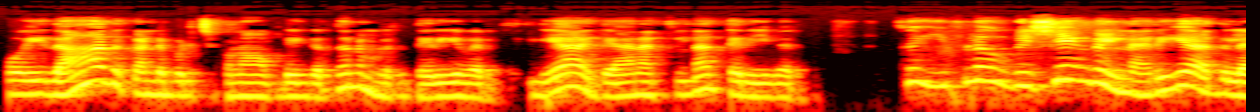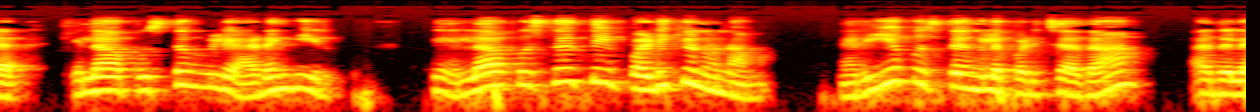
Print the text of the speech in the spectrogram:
போய் தான் அதை கண்டுபிடிச்சுக்கணும் அப்படிங்கறது நம்மளுக்கு தெரிய வருது இல்லையா? தியானத்துல தான் தெரிய வருது. ஸோ இவ்வளவு விஷயங்கள் நிறைய அதுல எல்லா புஸ்தகங்களையும் அடங்கி இருக்கு எல்லா புஸ்தகத்தையும் படிக்கணும் நாம. நிறைய புஸ்தகங்களை படிச்சாதான் அதுல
